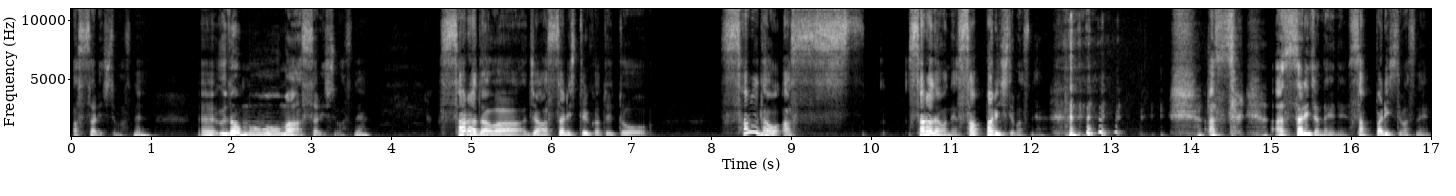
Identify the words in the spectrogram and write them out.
あっさりしてますね、えー、うどんもまああっさりしてますね。サラダはじゃああっさりしてるかというとサラダをあっサラダはねさっぱりしてますね。あっさり あっさりじゃないね。さっぱりしてますね。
